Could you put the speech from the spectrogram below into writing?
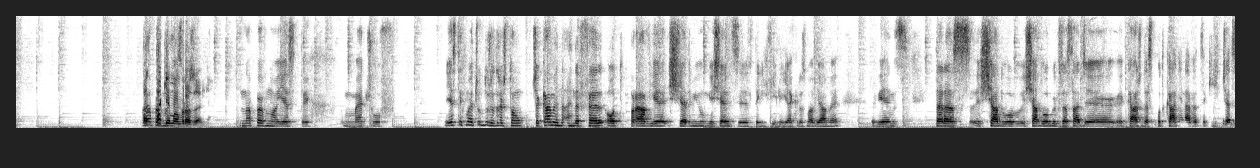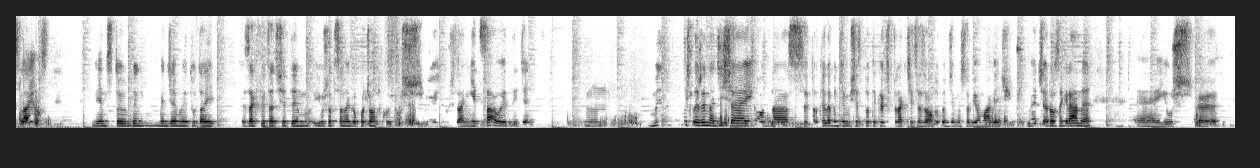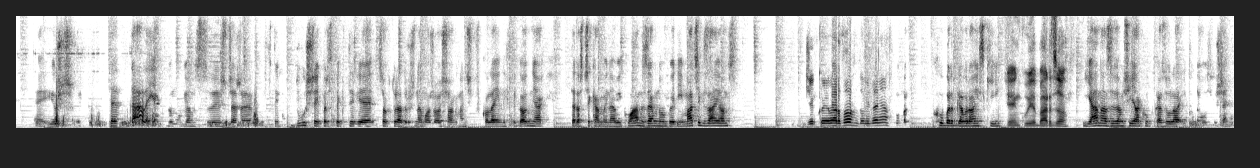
Ta, takie mam wrażenie. Na pewno jest tych meczów. Jest tych meczów dużo, zresztą czekamy na NFL od prawie 7 miesięcy w tej chwili, jak rozmawiamy, więc teraz siadło, siadłoby w zasadzie każde spotkanie, nawet jakiś Jets Lions, więc to będziemy tutaj zachwycać się tym już od samego początku, już, już za niecały tydzień. Mm, My, myślę, że na dzisiaj od nas to tyle. Będziemy się spotykać w trakcie sezonu, będziemy sobie omawiać już mecze rozegrane, e, już, e, e, już te dalej, jakby mówiąc szczerze, w tej dłuższej perspektywie, co która drużyna może osiągnąć w kolejnych tygodniach. Teraz czekamy na week one. Ze mną byli Maciek Zając, Dziękuję bardzo, do widzenia. Hubert Gawroński, Dziękuję bardzo. ja nazywam się Jakub Kazula i do usłyszenia.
